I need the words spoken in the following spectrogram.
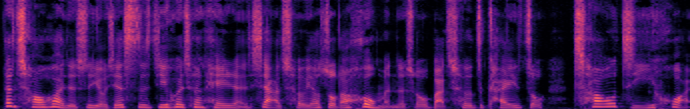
但超坏的是，有些司机会趁黑人下车要走到后门的时候，把车子开走，超级坏。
